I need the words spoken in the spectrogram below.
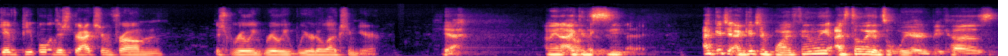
give people a distraction from this really, really weird election year. Yeah. I mean, I, don't can see. I get you. I get your point, Finley. I still think it's weird because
